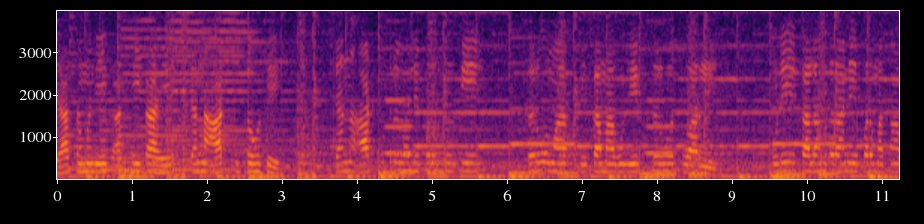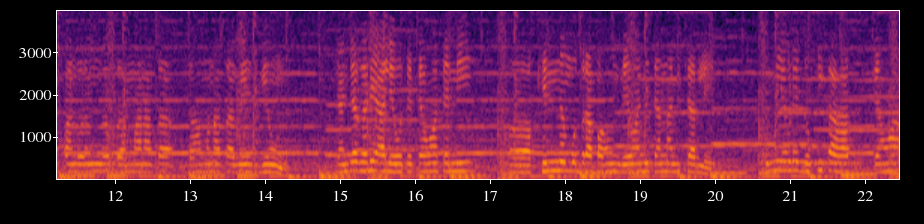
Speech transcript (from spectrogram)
यासंबंधी एक आख्यायिका आहे. त्यांना आठ पुत्र होते. त्यांना आठ पुत्र झाले परंतु ते सर्व मा एकामागून एक सर्वच वारले. पुढे कालांतराने परमात्मा पांडुरंग ब्राह्मणाचा ब्राह्मणाचा वेश घेऊन त्यांच्या घरी आले होते. तेव्हा त्यांनी खिन्न मुद्रा पाहून देवांनी त्यांना विचारले तुम्ही एवढे दुःखी का आहात? तेव्हा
